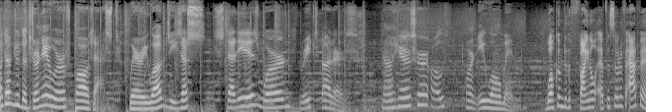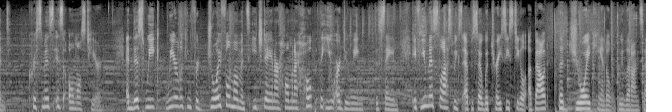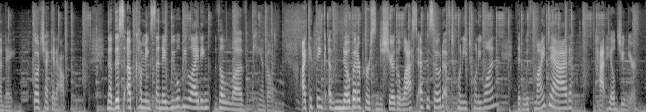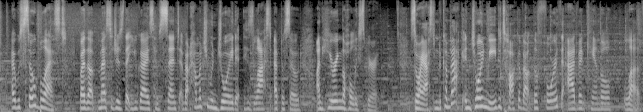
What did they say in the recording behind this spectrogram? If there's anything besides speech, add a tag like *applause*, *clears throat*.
Welcome to the Journey of Ruth podcast, where we love Jesus, study His Word, reach others. Now here's her host, Courtney Woman. Welcome to the final episode of Advent. Christmas is almost here. And this week, we are looking for joyful moments each day in our home, and I hope that you are doing the same. If you missed last week's episode with Tracy Steele about the joy candle we lit on Sunday, go check it out. Now, this upcoming Sunday, we will be lighting the love candle. I could think of no better person to share the last episode of 2021 than with my dad, Pat Hail Jr. I was so blessed by the messages that you guys have sent about how much you enjoyed his last episode on hearing the Holy Spirit. So I asked him to come back and join me to talk about the fourth Advent candle, love.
